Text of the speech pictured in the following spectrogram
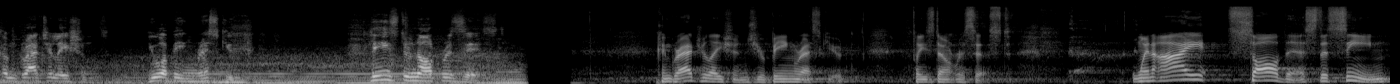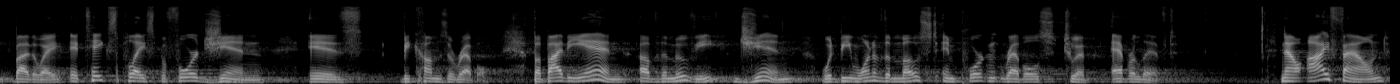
Congratulations. You are being rescued. Please do not resist. Congratulations, you're being rescued. Please don't resist. When I saw this, this scene, by the way, it takes place before Jyn is becomes a rebel. But by the end of the movie, Jyn would be one of the most important rebels to have ever lived. Now, I found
